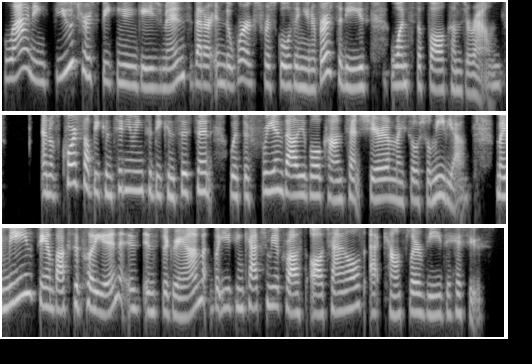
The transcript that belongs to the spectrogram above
planning future speaking engagements that are in the works for schools and universities once the fall comes around. And of course, I'll be continuing to be consistent with the free and valuable content shared on my social media. My main sandbox to play in is Instagram, but you can catch me across all channels at Counselor V de Jesus.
